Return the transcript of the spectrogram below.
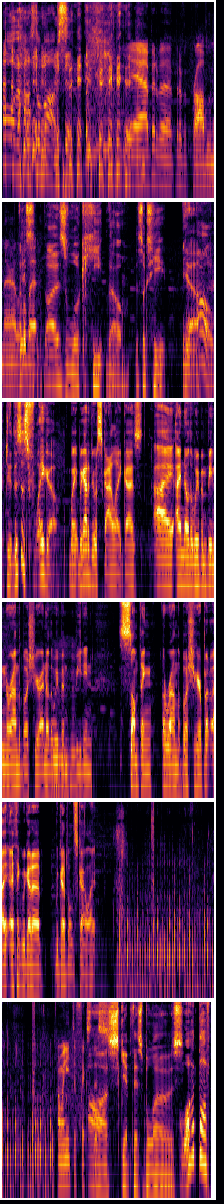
all the hostile mobs. Yeah, a bit of a bit of a problem there, a little this bit. does look heat, though. This looks heat. Yeah. Oh. dude, this is fuego. Wait, we got to do a skylight, guys. I I know that we've been beating around the bush here. I know that we've been mm-hmm. beating something around the bush here, but I, I think we gotta we gotta build a skylight. Oh, we need to fix oh, this. Oh, skip this blows. What the? F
